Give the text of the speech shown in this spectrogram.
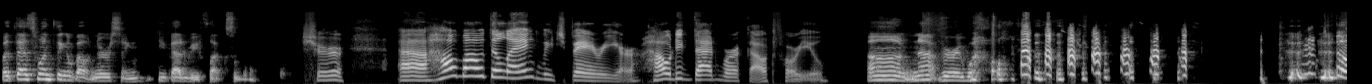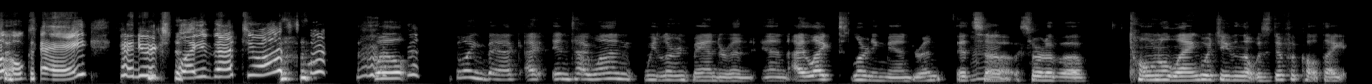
but that's one thing about nursing. You got to be flexible. Sure. Uh, how about the language barrier? How did that work out for you? Uh, not very well. okay. Can you explain that to us? Well, going back, I, in Taiwan, we learned Mandarin, and I liked learning Mandarin. It's mm-hmm. a sort of a tonal language, even though it was difficult. I,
